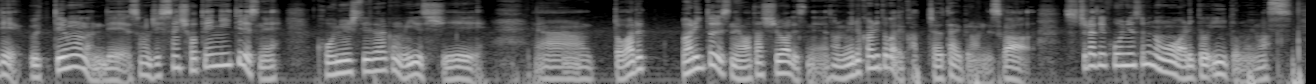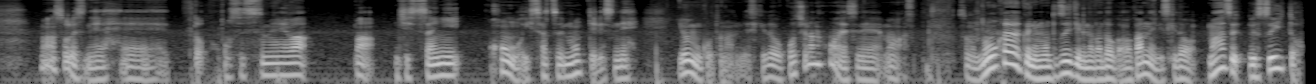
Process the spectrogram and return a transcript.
で売ってるものなんで、その実際に書店に行ってですね、購入していただくもいいですし、あと割割とですね、私はですね、そのメルカリとかで買っちゃうタイプなんですが、そちらで購入するのも割といいと思います。まあそうですね、えー、っと、おすすめは、まあ実際に本を一冊持ってですね、読むことなんですけど、こちらの方はですね、まあ、その脳科学に基づいているのかどうかわかんないんですけど、まず薄いと。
